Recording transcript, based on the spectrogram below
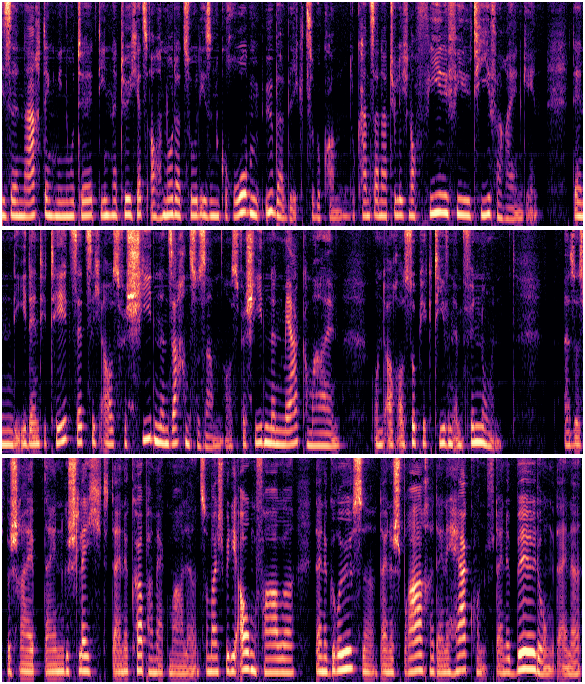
Diese Nachdenkminute dient natürlich jetzt auch nur dazu, diesen groben Überblick zu bekommen. Du kannst da natürlich noch viel, viel tiefer reingehen. Denn die Identität setzt sich aus verschiedenen Sachen zusammen, aus verschiedenen Merkmalen und auch aus subjektiven Empfindungen. Also es beschreibt dein Geschlecht, deine Körpermerkmale, zum Beispiel die Augenfarbe, deine Größe, deine Sprache, deine Herkunft, deine Bildung, deine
